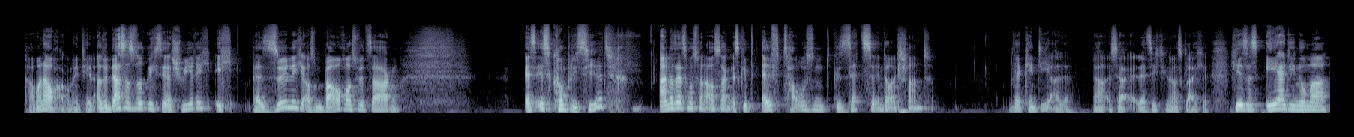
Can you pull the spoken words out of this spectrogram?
Kann man auch argumentieren. Also das ist wirklich sehr schwierig. Ich persönlich aus dem Bauch aus würde sagen, es ist kompliziert. Andererseits muss man auch sagen, es gibt 11.000 Gesetze in Deutschland. Wer kennt die alle? Ja, ist ja letztlich genau das Gleiche. Hier ist es eher die Nummer,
